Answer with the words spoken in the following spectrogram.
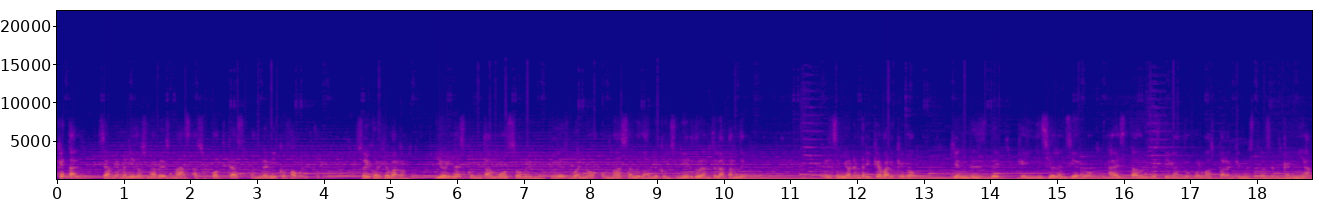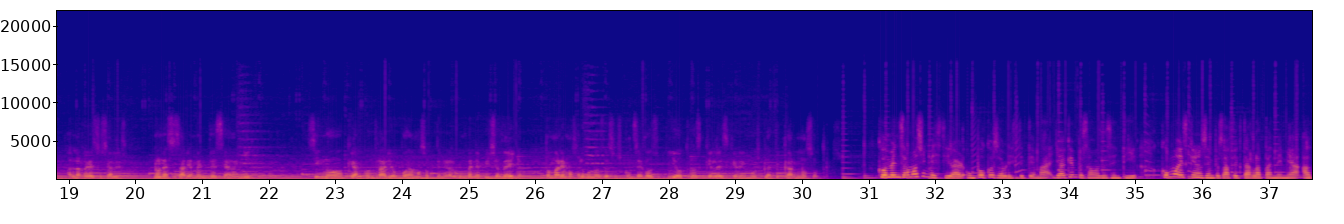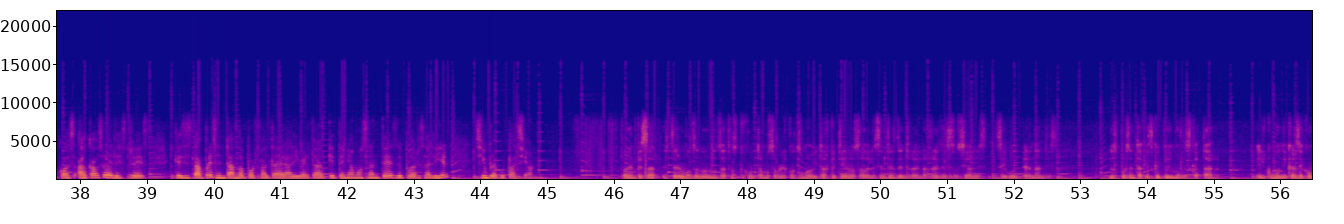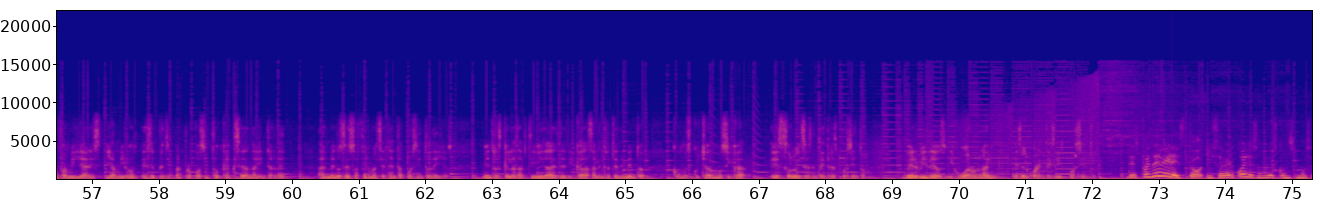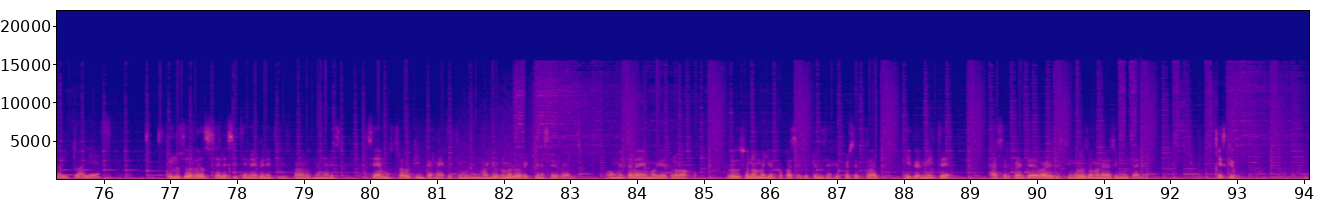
¿Qué tal? Sean bienvenidos una vez más a su podcast pandémico favorito. Soy Jorge Barrón y hoy les contamos sobre lo que es bueno o más saludable consumir durante la pandemia. El señor Enrique Barquero, quien desde que inició el encierro ha estado investigando formas para que nuestra cercanía a las redes sociales no necesariamente sea dañina, sino que al contrario podamos obtener algún beneficio de ella. Tomaremos algunos de sus consejos y otros que les queremos platicar nosotros. Comenzamos a investigar un poco sobre este tema ya que empezamos a sentir cómo es que nos empezó a afectar la pandemia a, causa del estrés que se está presentando por falta de la libertad que teníamos antes de poder salir sin preocupación. Para empezar, estaremos dando unos datos que juntamos sobre el consumo habitual que tienen los adolescentes dentro de las redes sociales, según Hernández. Los porcentajes que pudimos rescatar, el comunicarse con familiares y amigos es el principal propósito que accedan al Internet, al menos eso afirma el 70% de ellos, mientras que las actividades dedicadas al entretenimiento, como escuchar música, es solo el 63%. Ver videos y jugar online es el 46%. Después de ver esto y saber cuáles son los consumos habituales, el uso de redes sociales sí tiene beneficios para los menores. Se ha demostrado que Internet estimula un mayor número de regiones cerebrales, aumenta la memoria de trabajo, produce una mayor capacidad de aprendizaje perceptual y permite hacer frente a varios estímulos de manera simultánea. Es que,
